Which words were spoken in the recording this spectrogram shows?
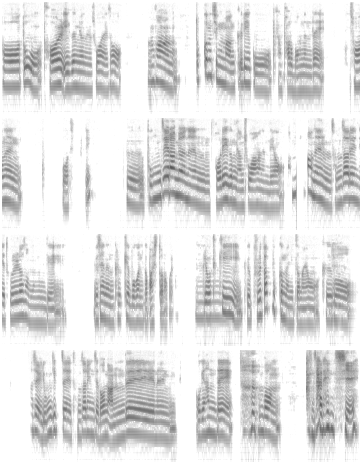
저도 덜 익은 면을 좋아해서 항상 조금씩만 끓이고 그냥 바로 먹는데 저는 뭐지? 그 봉지라면은 덜 익은 면 좋아하는데요. 컵라면은 전자레인지에 돌려서 먹는 게 요새는 그렇게 먹으니까 맛있더라고요. 그리고 음. 특히 그 불닭볶음면 있잖아요. 그거 사실 용기째 전자레인지에 넣으면 안 되는 거긴 한데 한번 전자레인지에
